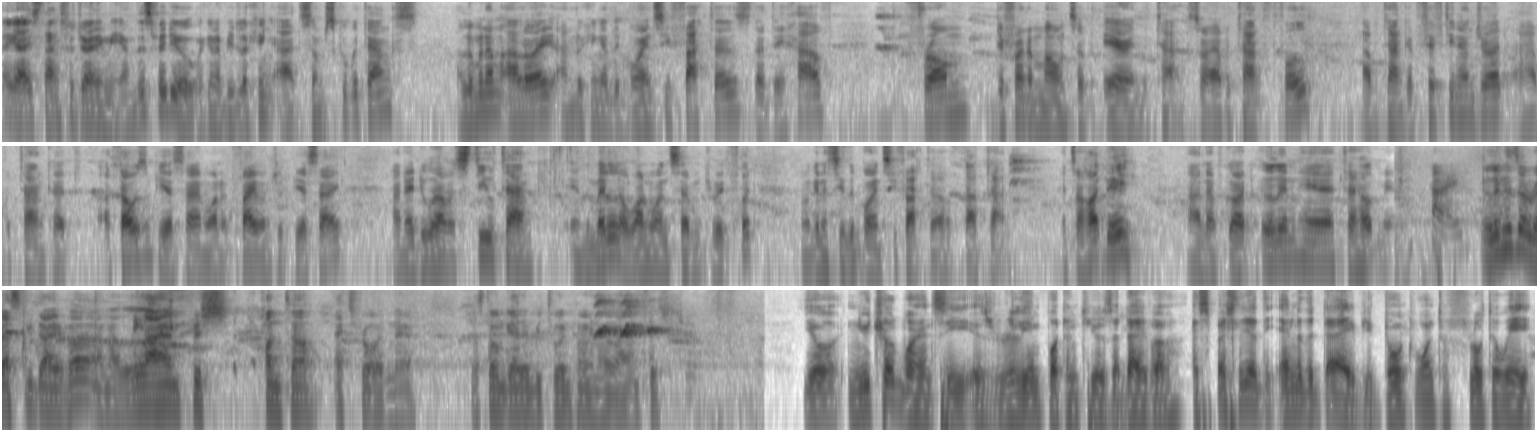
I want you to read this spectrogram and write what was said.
Hey guys, thanks for joining me. On this video, we're going to be looking at some scuba tanks, aluminum alloy, and looking at the buoyancy factors that they have from different amounts of air in the tank. So I have a tank full, I have a tank at 1500, I have a tank at 1000 psi and one at 500 psi. And I do have a steel tank in the middle, a 117 cubic foot. And we're going to see the buoyancy factor of that tank. It's a hot day, and I've got Erlin here to help me. Hi. Erlin is a rescue diver and a lionfish hunter extraordinaire. Just don't get in between her and her lionfish. Your neutral buoyancy is really important to you as a diver, especially at the end of the dive. You don't want to float away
